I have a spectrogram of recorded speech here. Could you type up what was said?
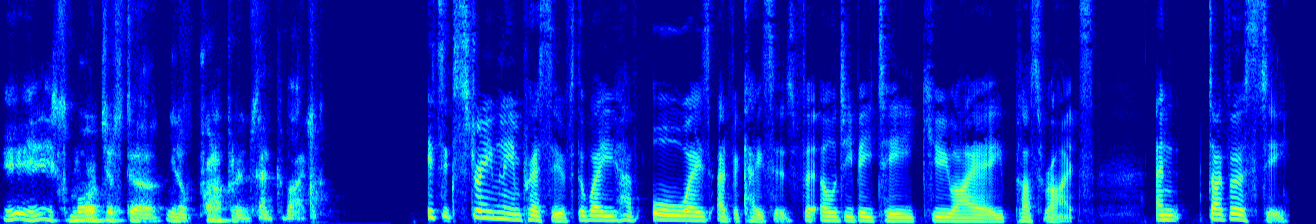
it's more just a you know profit incentivized. It's extremely impressive the way you have always advocated for LGBTQIA plus rights and diversity.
